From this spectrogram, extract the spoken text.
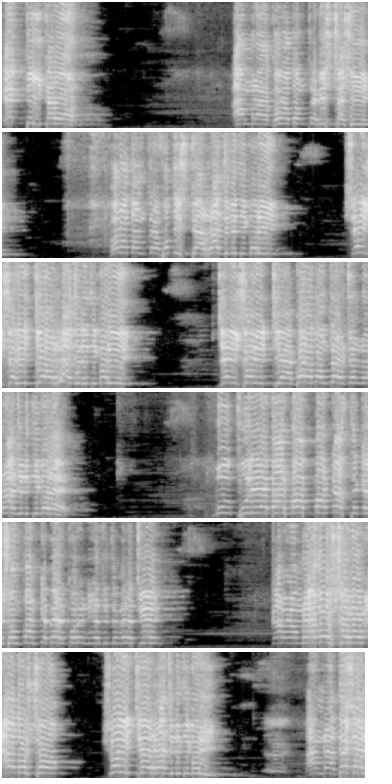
একটি কারণ, আমরা গণতন্ত্রে বিশ্বাসী, গণতন্ত্র প্রতিষ্ঠার রাজনীতি করি, সেই শহীদ জিয়ার রাজনীতি করি, যেই শহীদ জিয়া গণতন্ত্রের জন্য রাজনীতি করে। বুক ফুলিয়ে বার বাপ মার কাছ থেকে সন্তানকে বের করে নিয়ে যেতে পেরেছি। কারণ আমরা আদর্শ আদর্শ শহীদ জিয়ার রাজনীতি করি। আমরা দেশের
